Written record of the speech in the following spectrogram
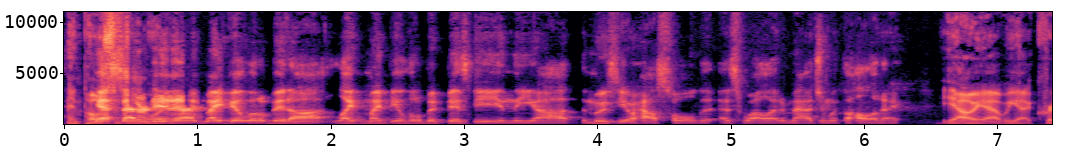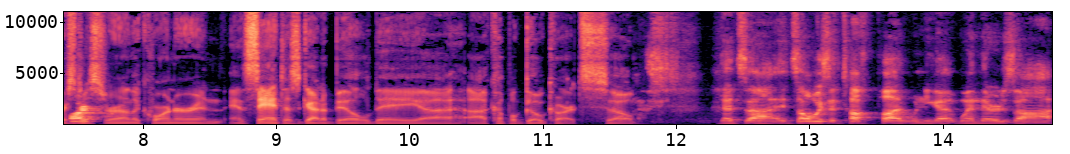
And post yeah, Saturday night might be a little bit uh like might be a little bit busy in the uh the Muzio household as well. I'd imagine with the holiday. Yeah, oh yeah, we got Christmas Our, around the corner, and and Santa's got to build a uh, a couple go karts. So that's uh it's always a tough putt when you got when there's uh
